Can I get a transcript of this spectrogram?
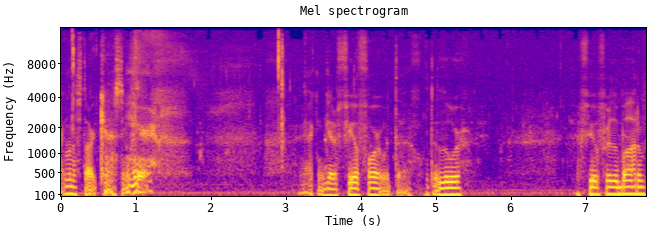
I'm gonna start casting here. I can get a feel for it with the with the lure. A feel for the bottom.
